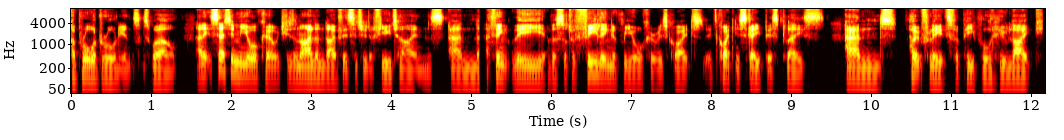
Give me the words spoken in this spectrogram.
a broader audience as well. And it's set in Mallorca, which is an island I've visited a few times, and I think the the sort of feeling of Mallorca is quite it's quite an escapist place, and hopefully it's for people who like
